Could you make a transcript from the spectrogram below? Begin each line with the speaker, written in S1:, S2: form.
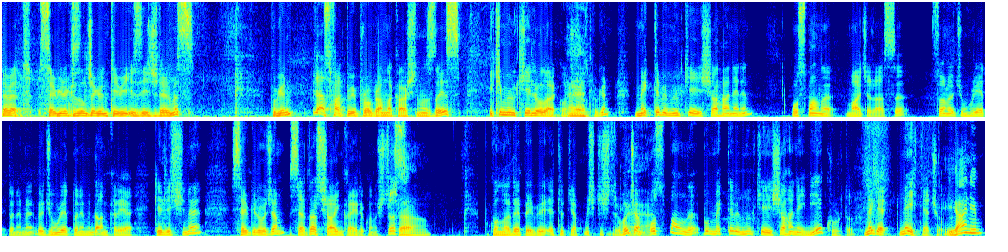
S1: Evet, sevgili Kızılca Gün TV izleyicilerimiz, bugün biraz farklı bir programla karşınızdayız. İki mülkiyeli olarak konuşacağız
S2: Evet.
S1: bugün. Mektebi Mülkiye-i Şahane'nin Osmanlı macerası, sonra Cumhuriyet dönemi ve Cumhuriyet döneminde Ankara'ya gelişini sevgili hocam Serdar Şahinkaya ile konuşacağız.
S2: Sağ ol.
S1: Bu konularda epey bir etüt yapmış kişidir. Hocam Osmanlı bu Mektebi Mülkiye-i Şahane'yi niye kurdu? Ne ne ihtiyaç oldu?
S2: Yani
